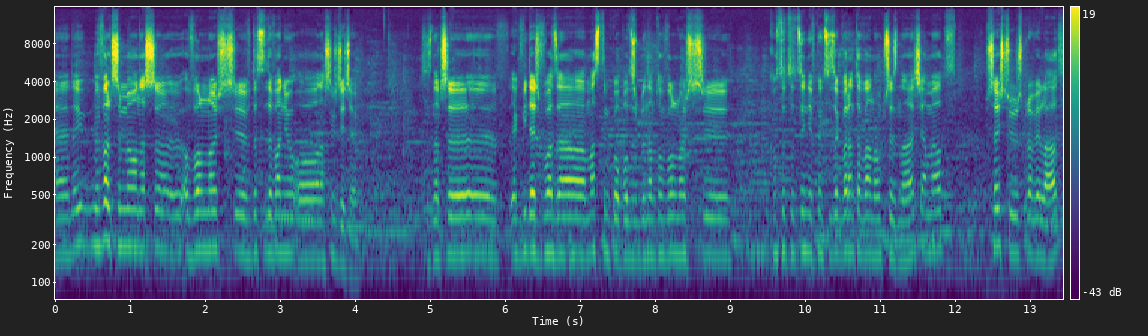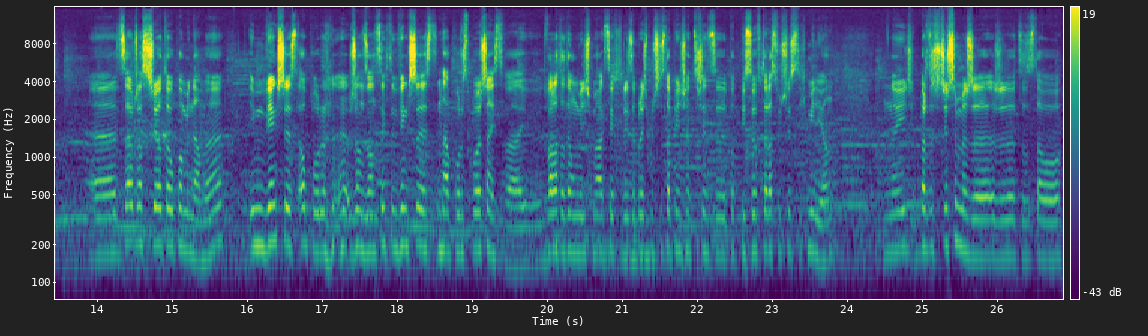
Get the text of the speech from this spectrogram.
E, No i my walczymy o naszą o wolność w decydowaniu o naszych dzieciach. To znaczy, e, jak widać, władza ma z tym kłopot, żeby nam tą wolność e, konstytucyjnie w końcu zagwarantowaną przyznać, a my od sześciu już prawie lat e, cały czas się o to upominamy. Im większy jest opór rządzących, tym większy jest napór społeczeństwa. Dwa lata temu mieliśmy akcję, w której zebraliśmy 350 tysięcy podpisów, teraz już jest ich milion. No i bardzo się cieszymy, że, że to zostało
